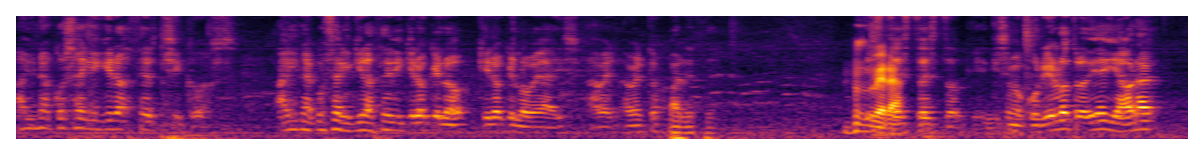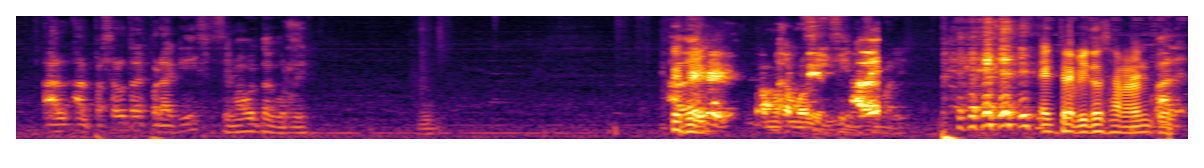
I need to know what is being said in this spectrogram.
Hay una cosa que quiero hacer, chicos. Hay una cosa que quiero hacer y quiero que lo, quiero que lo veáis. A ver, a ver qué os parece. Esto, Verás. esto, esto. Que, se me ocurrió el otro día y ahora, al, al pasar otra vez por aquí, se me ha vuelto a ocurrir. A ver. Vamos a morir. Sí, sí, vamos a morir. Estrepitosamente. Vale,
